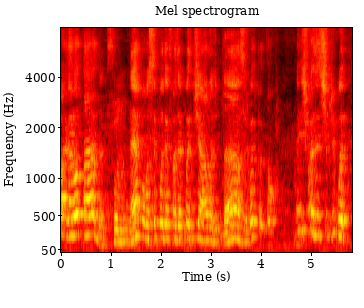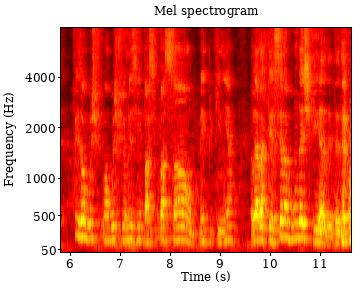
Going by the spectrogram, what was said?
para garotada Sim. né? Para você poder fazer coisa, tinha aulas de dança, coisa, então a gente faz esse tipo de coisa. Fiz alguns, alguns filmezinhos, participação, bem pequenininha. Eu era a terceira bunda à esquerda, entendeu?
